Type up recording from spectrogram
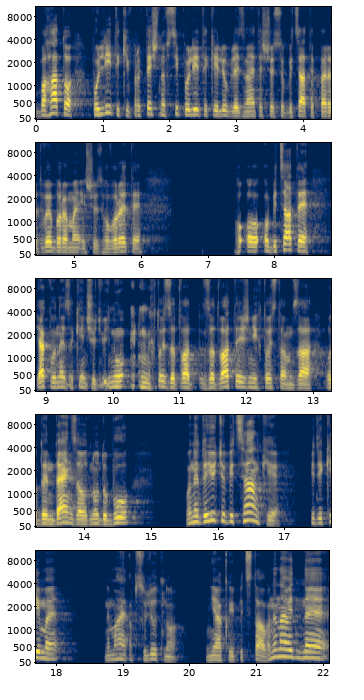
багато політиків, практично всі політики люблять, знаєте, щось обіцяти перед виборами і щось говорити. Обіцяти, як вони закінчать війну, хтось за два, за два тижні, хтось там за один день, за одну добу. Вони дають обіцянки, під якими немає абсолютно ніякої підстави. Вони навіть не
